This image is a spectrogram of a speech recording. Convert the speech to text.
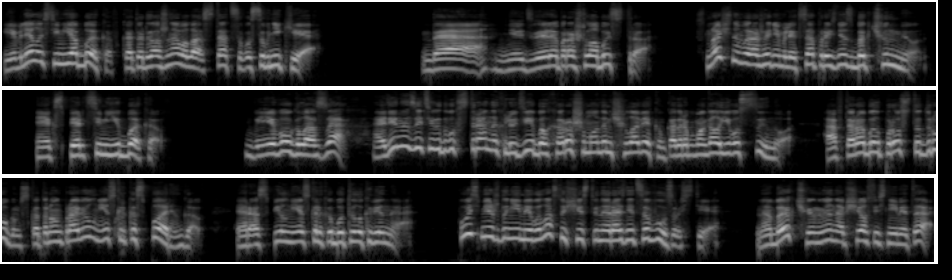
являлась семья Беков, которая должна была остаться в особняке. «Да, неделя прошла быстро», — с мрачным выражением лица произнес Бэк Чун Мюн, эксперт семьи Бэков. В его глазах один из этих двух странных людей был хорошим молодым человеком, который помогал его сыну, а второй был просто другом, с которым он провел несколько спаррингов и распил несколько бутылок вина. Пусть между ними была существенная разница в возрасте, но Бэк Чун Мюн общался с ними так,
